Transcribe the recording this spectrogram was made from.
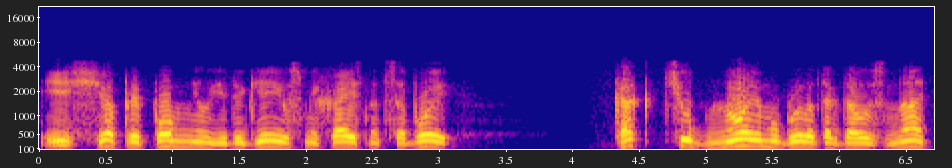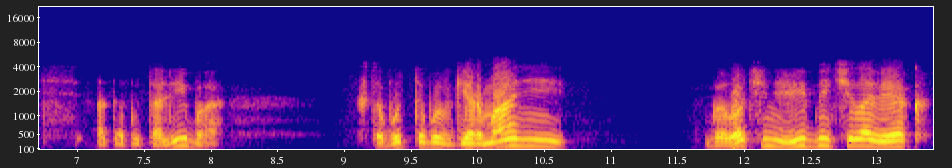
И еще припомнил Едыгей, усмехаясь над собой, как чудно ему было тогда узнать от Абуталиба, что будто бы в Германии был очень видный человек,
